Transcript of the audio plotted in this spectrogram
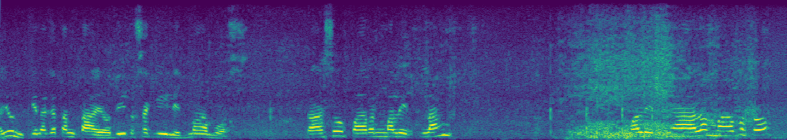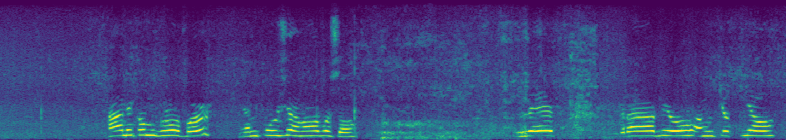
Ayun, kinagatan tayo dito sa gilid mga boss. Kaso parang malit lang. Malit nga lang mga boss oh. Honeycomb grouper. Yan po siya mga boss oh. Liit. Grabe oh, ang cute niya oh.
